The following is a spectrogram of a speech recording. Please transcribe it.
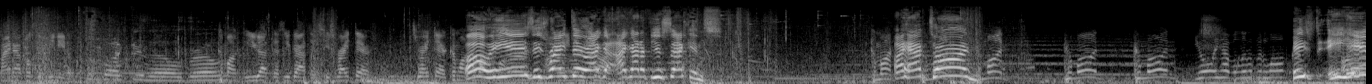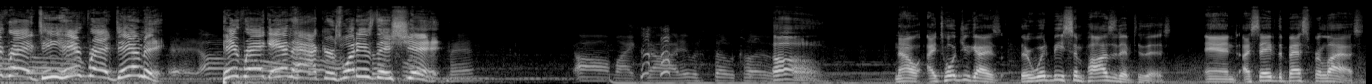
Pineapples if you need them. Fucking hell, bro. Come on, you got this, you got this. He's right there. He's right there. Come on. Oh, come he on. is. He's right Only there. I got I got a few seconds. Come on. I have come on, time. Come on. Come on. Come on. You only have a little bit longer. He's he hit regged. He hit regged. Damn it. Hit reg and hackers. What is this shit? Man. Oh my god, it was so close. Oh. Now, I told you guys there would be some positive to this, and I saved the best for last.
